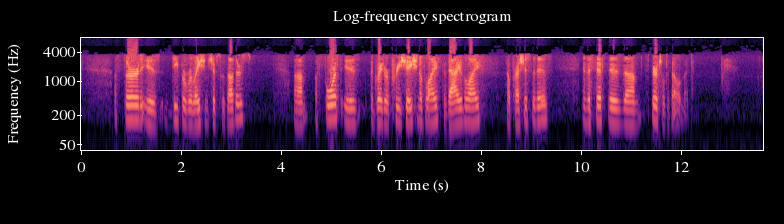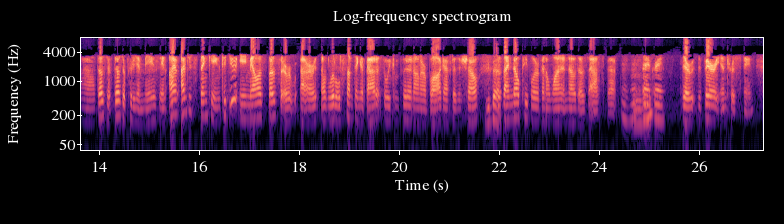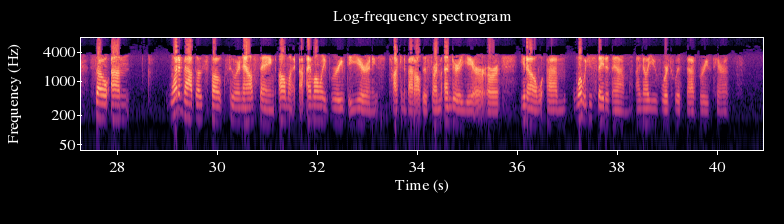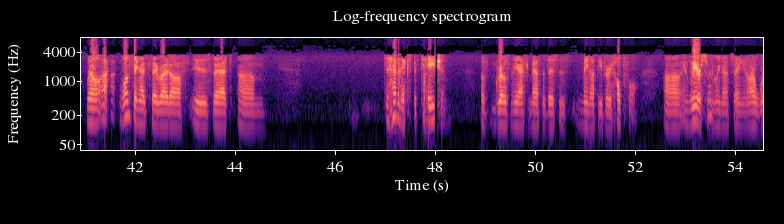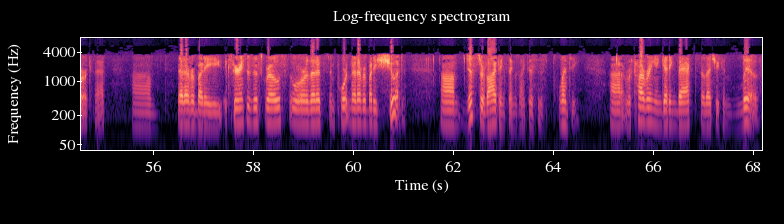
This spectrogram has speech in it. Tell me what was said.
A third is deeper relationships with others. Um, a fourth is a greater appreciation of life, the value of life, how precious it is. And the fifth is um, spiritual development. Wow, those are those are pretty amazing. I, I'm just thinking, could you email us those or, or a little something about it so we can put it on our blog after the show? You bet. Because I know people are going to want to know those aspects. Mm-hmm. Mhm. I agree. They're, they're very interesting. So, um, what about those folks who are now saying, "Oh my, I'm only bereaved a year," and he's talking about all this, or I'm under a year, or you know, um, what would you say to them? I know you've worked with uh, bereaved parents. Well, I, one thing I'd say right off is that um, to have an expectation of growth in the aftermath of this is may not be very helpful, uh, and we are certainly not saying in our work that um, that everybody experiences this growth or that it's important that everybody should. Um, just surviving things like this is plenty. Uh, recovering and getting back so that you can live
